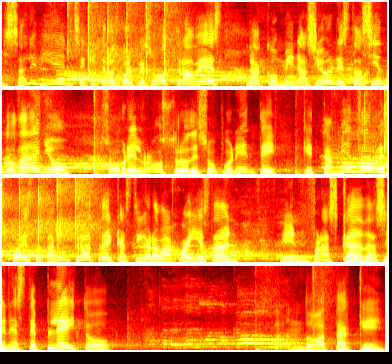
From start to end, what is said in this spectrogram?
Y sale bien, se quita los golpes. Otra vez la combinación está haciendo daño sobre el rostro de su oponente, que también da respuesta, también trata de castigar abajo. Ahí están enfrascadas en este pleito. Dando ataque.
